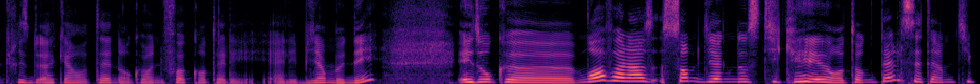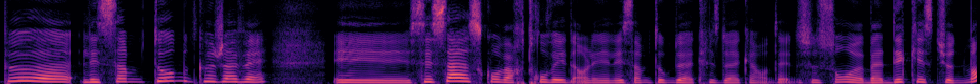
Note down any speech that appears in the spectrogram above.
crise de la quarantaine, encore une fois, quand elle est, bien menée. Et donc, moi, voilà, sans me diagnostiquer en tant que tel, c'était un petit peu les symptômes que j'avais. Et c'est ça ce qu'on va retrouver dans les, symptômes de la crise de la quarantaine. Ce sont bah, des questionnements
